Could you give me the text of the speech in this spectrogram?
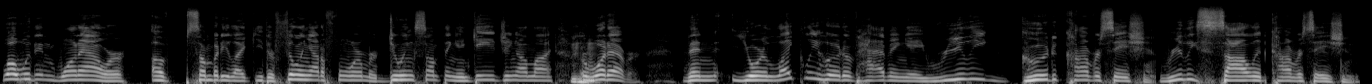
Well, within one hour of somebody like either filling out a form or doing something, engaging online or Mhm. whatever, then your likelihood of having a really good conversation, really solid conversation,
